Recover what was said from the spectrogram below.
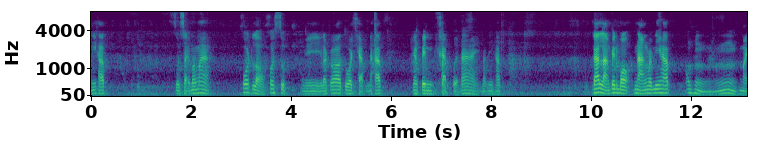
นี้ครับ สดใสมากๆ โคตรหล่อโคตรสุดนี่แล้วก็ตัวแคปนะครับ ยังเป็นแคปเปิดได้แบบนี้ครับ ด้านหลังเป็นเบาะหนังแบบนี้ครับโอ้โหใหม่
